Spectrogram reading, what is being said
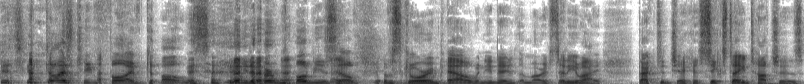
you guys kick five goals. You don't rob yourself of scoring power when you need it the most. Anyway, back to Jeka. 16 touches.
